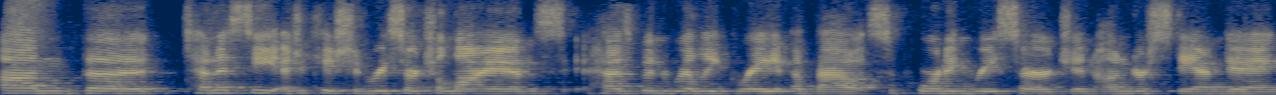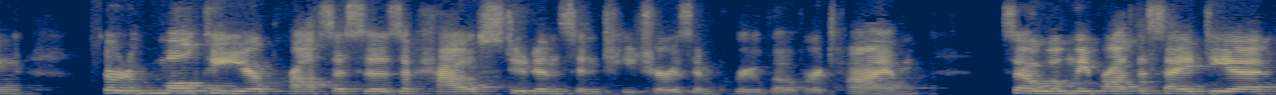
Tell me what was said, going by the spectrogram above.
Um, the Tennessee Education Research Alliance has been really great about supporting research and understanding sort of multi-year processes of how students and teachers improve over time. So when we brought this idea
